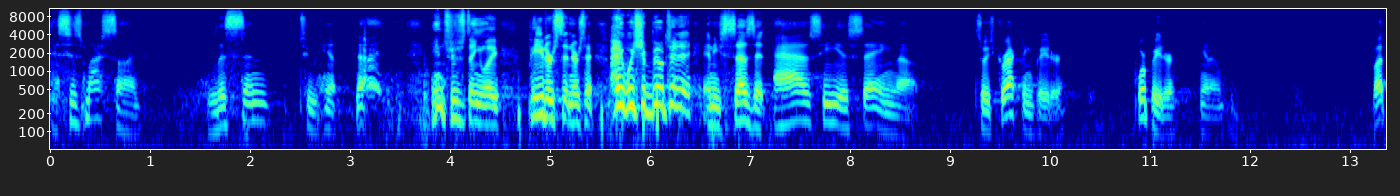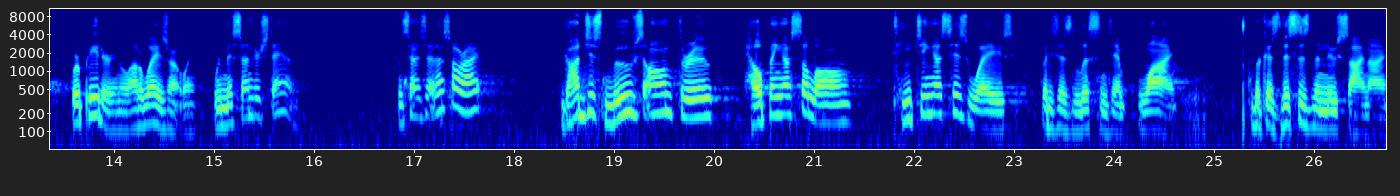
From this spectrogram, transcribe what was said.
This is my son. Listen to him. Now, Interestingly, Peter's sitting there saying, Hey, we should build it. And he says it as he is saying that. So he's correcting Peter. Poor Peter, you know. But we're Peter in a lot of ways, aren't we? We misunderstand. We misunderstand. That's all right. God just moves on through, helping us along, teaching us his ways, but he says, listen to him. Why? Because this is the new Sinai.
